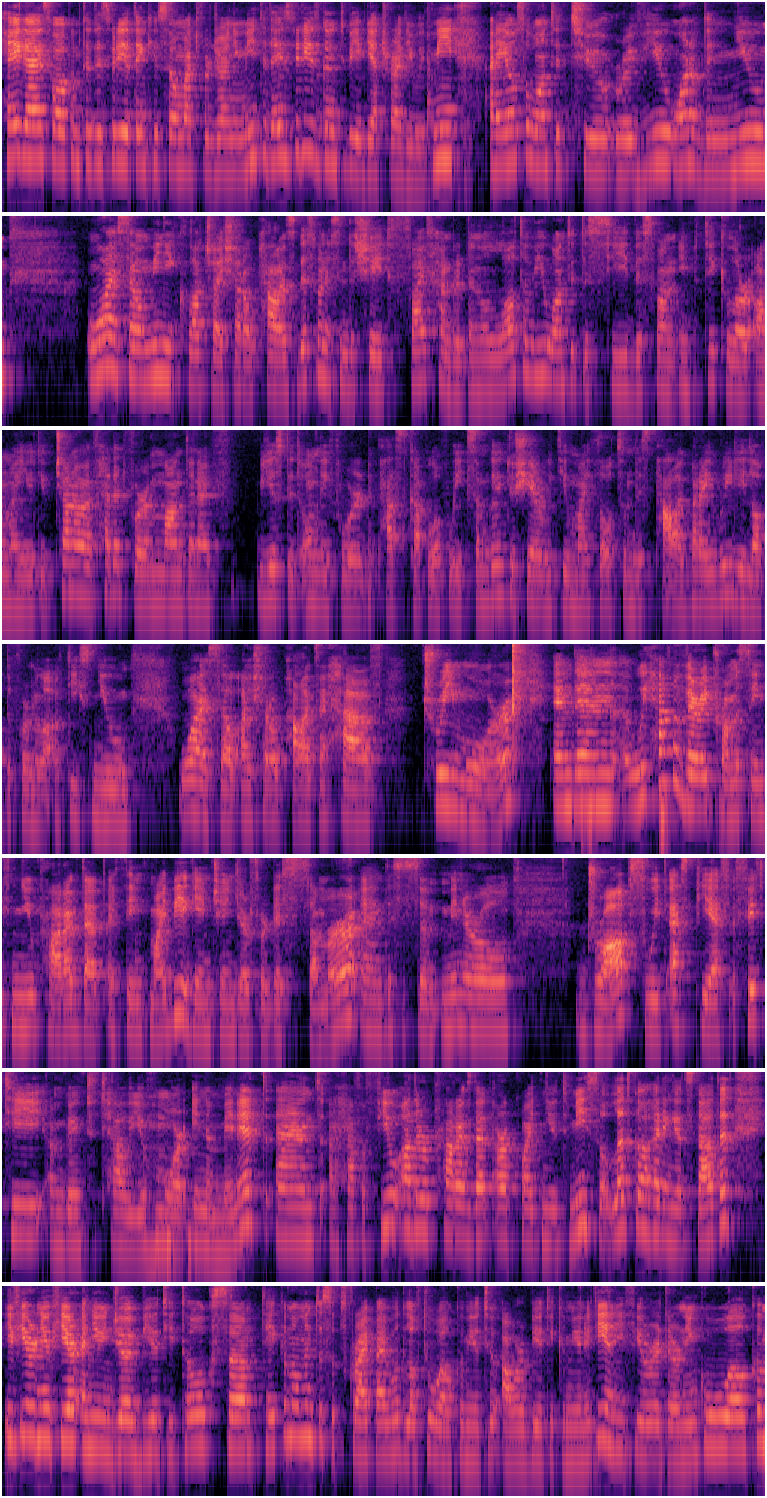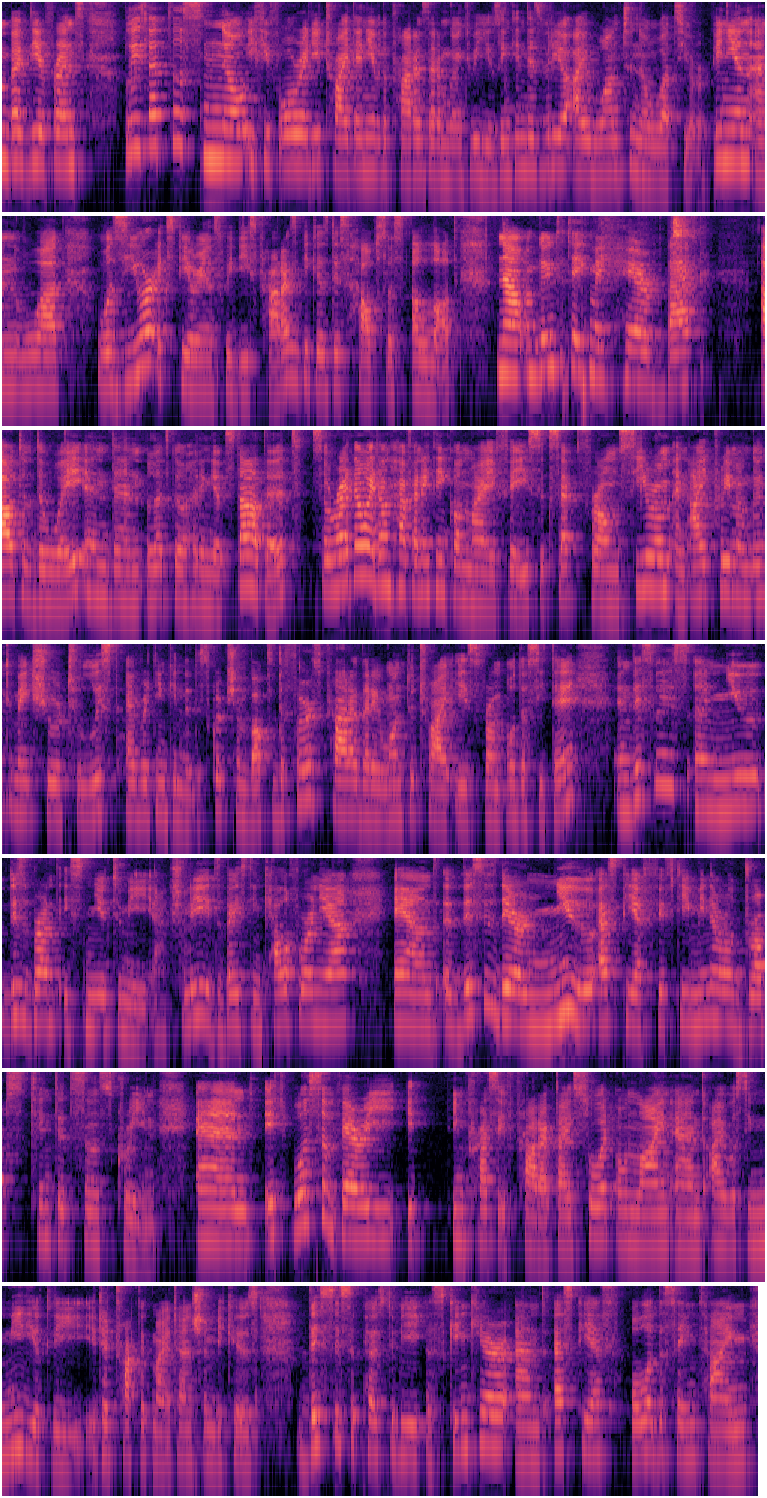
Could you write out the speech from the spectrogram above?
Hey guys, welcome to this video. Thank you so much for joining me. Today's video is going to be a get ready with me and I also wanted to review one of the new YSL Mini Clutch Eyeshadow Palettes. This one is in the shade 500 and a lot of you wanted to see this one in particular on my YouTube channel. I've had it for a month and I've used it only for the past couple of weeks. I'm going to share with you my thoughts on this palette, but I really love the formula of these new YSL eyeshadow palettes. I have three more. And then we have a very promising new product that I think might be a game changer for this summer. And this is a mineral drops with SPF 50. I'm going to tell you more in a minute. And I have a few other products that are quite new to me. So let's go ahead and get started. If you're new here and you enjoy beauty talks, um, take a moment to subscribe. I would love to welcome you to our beauty community. And if you're returning, welcome back, dear friends. Please let us know if you've already tried any of the products that I'm going to be using in this video. I want to know what's your opinion and what was your experience with these products because this helps us a lot. Now I'm going to take my hair back out of the way and then let's go ahead and get started. So right now I don't have anything on my face except from serum and eye cream. I'm going to make sure to list everything in the description box. The first product that I want to try is from Odacité and this is a new, this brand is new to me actually. It's based in California and this is their new SPF 50 Mineral Drops Tinted Sunscreen and it was a very, it impressive product. I saw it online and I was immediately, it attracted my attention because this is supposed to be a skincare and SPF all at the same time.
